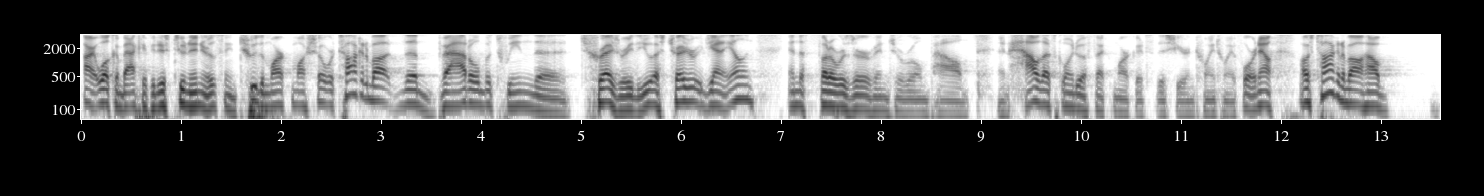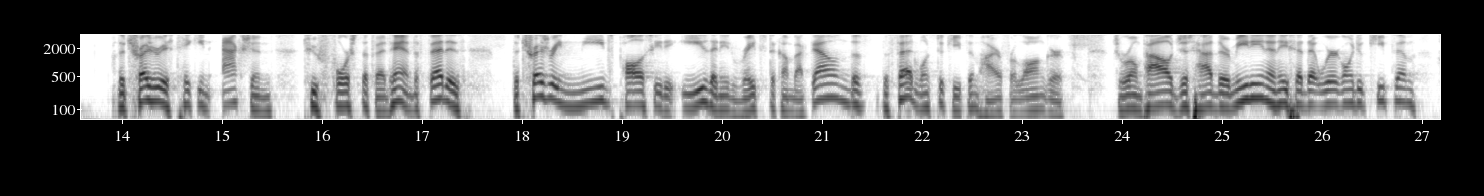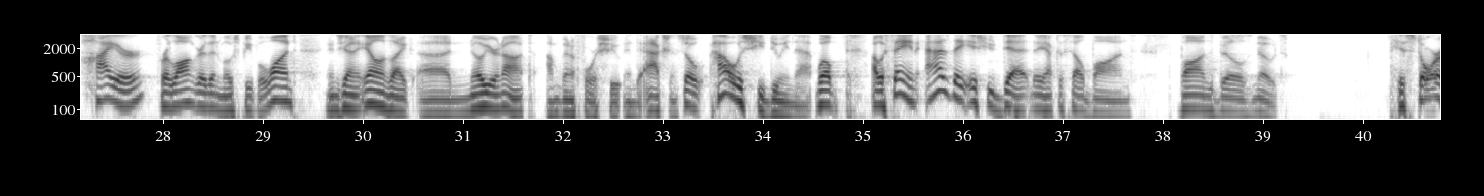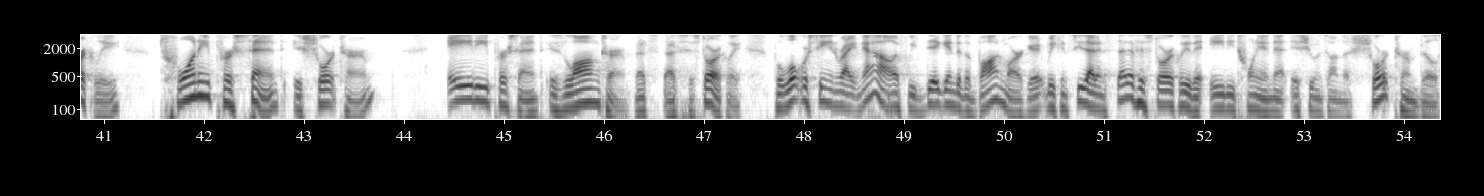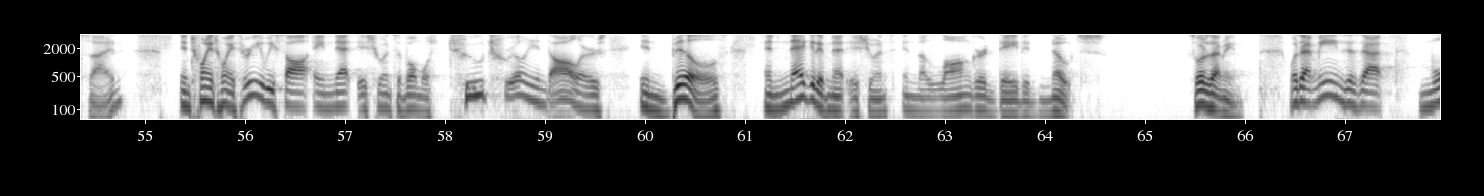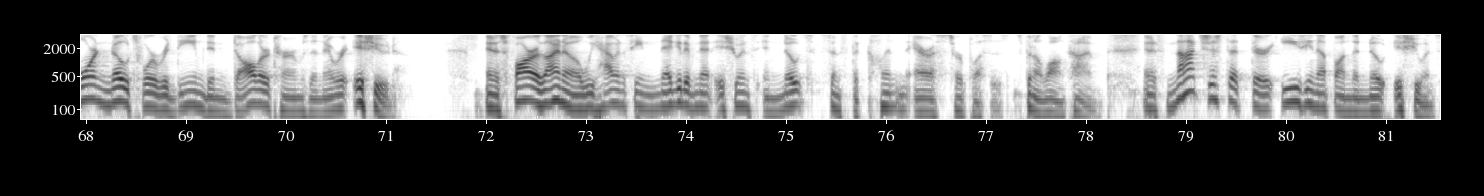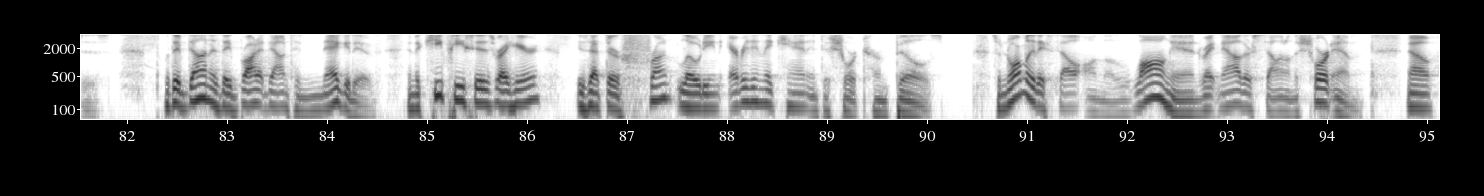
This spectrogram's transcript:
All right, welcome back. If you just tune in, you're listening to the Mark Moss Show. We're talking about the battle between the Treasury, the U.S. Treasury, Janet Yellen, and the Federal Reserve and Jerome Powell, and how that's going to affect markets this year in 2024. Now, I was talking about how the Treasury is taking action to force the Fed hand. The Fed is the Treasury needs policy to ease. They need rates to come back down. The, the Fed wants to keep them higher for longer. Jerome Powell just had their meeting and he said that we're going to keep them higher for longer than most people want. And Janet Yellen's like, uh, no, you're not. I'm going to force you into action. So, how is she doing that? Well, I was saying as they issue debt, they have to sell bonds, bonds, bills, notes. Historically, 20% is short term 80% is long term. That's that's historically. But what we're seeing right now, if we dig into the bond market, we can see that instead of historically the 80-20 net issuance on the short-term bill side, in 2023 we saw a net issuance of almost 2 trillion dollars in bills and negative net issuance in the longer dated notes. So what does that mean? What that means is that more notes were redeemed in dollar terms than they were issued. And as far as I know, we haven't seen negative net issuance in notes since the Clinton era surpluses. It's been a long time. And it's not just that they're easing up on the note issuances. What they've done is they've brought it down to negative. And the key piece is right here is that they're front loading everything they can into short term bills. So normally they sell on the long end. Right now they're selling on the short end. Now,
